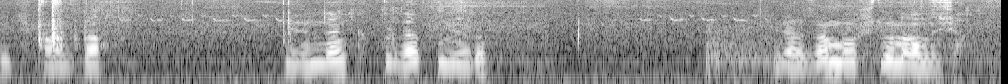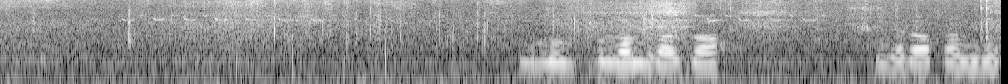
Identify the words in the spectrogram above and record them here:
hiç fazla yerinden kıpırdatmıyorum. Birazdan boşluğunu alacağım. Şimdi bunu buradan biraz daha ileri atabilirim.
